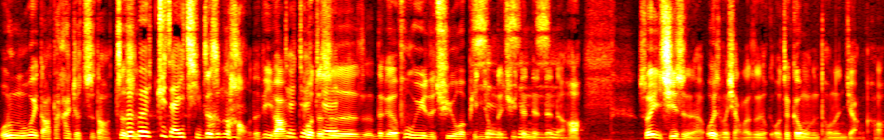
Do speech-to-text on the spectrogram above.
闻闻味道，大概就知道这是会聚在一起，这是不是好的地方，对对对，或者是那个富裕的区或贫穷的区等等等等哈。所以其实呢，为什么想到这个？我在跟我们同仁讲哈，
